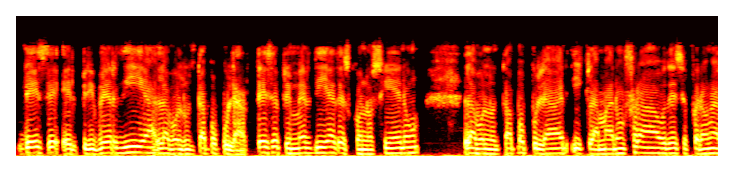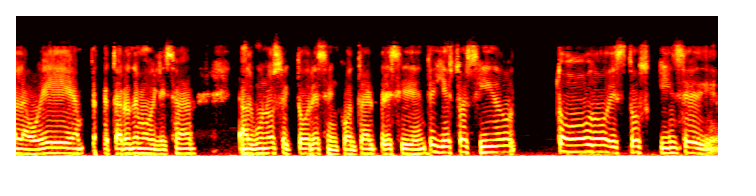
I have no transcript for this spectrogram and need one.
desde el primer día la voluntad popular. Desde el primer día desconocieron la voluntad popular y clamaron fraude, se fueron a la OEA, trataron de movilizar algunos sectores en contra del presidente y esto ha sido todos estos 15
